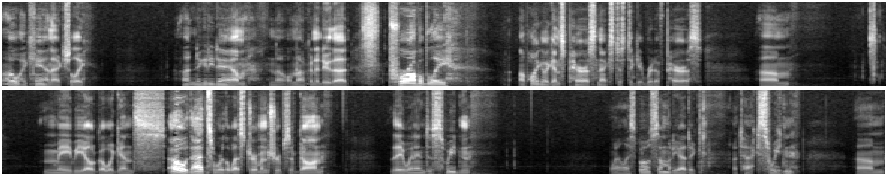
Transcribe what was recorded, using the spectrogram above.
Oh, I can, actually. Not niggity damn. No, I'm not going to do that. Probably... I'll probably go against Paris next just to get rid of Paris. Um, maybe I'll go against... Oh, that's where the West German troops have gone. They went into Sweden. Well, I suppose somebody had to attack Sweden. Um,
